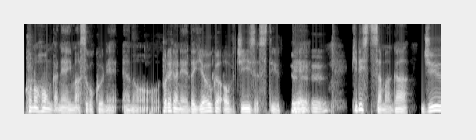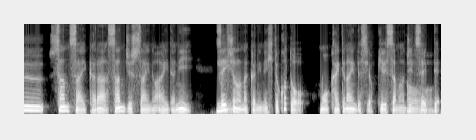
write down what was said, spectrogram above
この本がね、今すごくね、あの、これがね、The Yoga of Jesus って言って、うんキリスト様が13歳から30歳の間に、うん聖書の中にね、一言も書いてないんですよ。キリスト様の人生って。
